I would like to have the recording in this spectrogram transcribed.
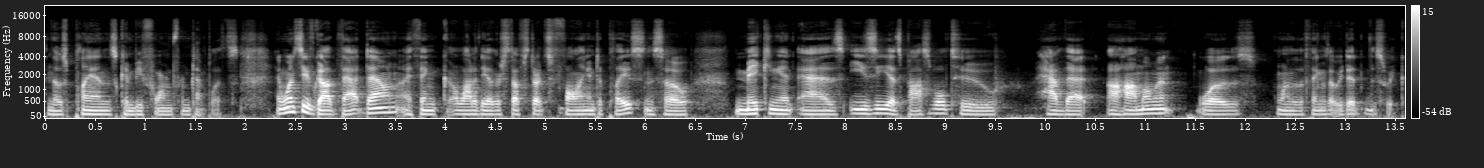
and those plans can be formed from templates. And once you've got that down, I think a lot of the other stuff starts falling into place. And so making it as easy as possible to have that aha moment was one of the things that we did this week.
